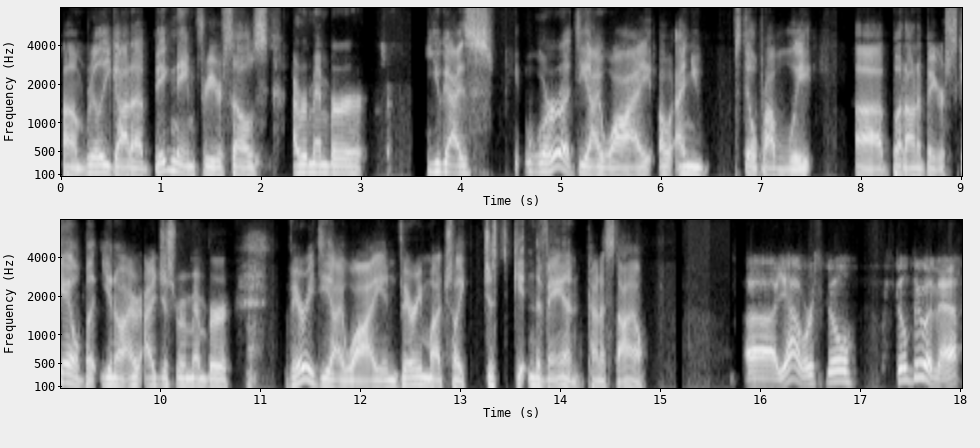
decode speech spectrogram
um, really got a big name for yourselves. I remember you guys were a DIY, oh, and you still probably, uh, but on a bigger scale. But you know, I, I just remember very DIY and very much like just get in the van kind of style. Uh, yeah, we're still still doing that.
